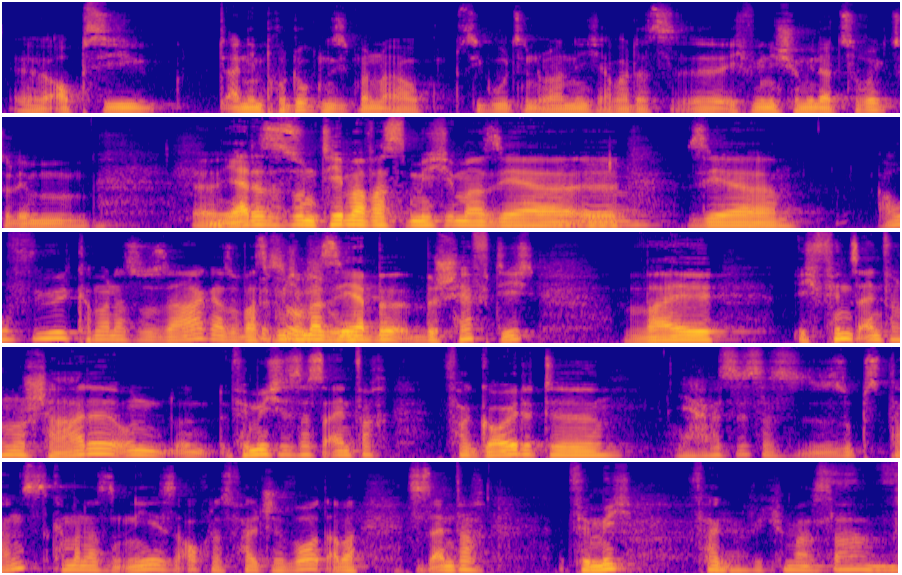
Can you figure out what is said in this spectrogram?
äh, ob sie an den Produkten sieht man, ob sie gut sind oder nicht. Aber das, äh, ich will nicht schon wieder zurück zu dem. Äh, ja, das ist so ein Thema, was mich immer sehr, äh, sehr aufwühlt, kann man das so sagen? Also was Ist mich immer so. sehr be beschäftigt, weil ich finde es einfach nur schade und, und für mich ist das einfach vergeudete, ja, was ist das? Substanz? Kann man das? Nee, ist auch das falsche Wort, aber es ist einfach für mich Ja, wie kann man das sagen?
